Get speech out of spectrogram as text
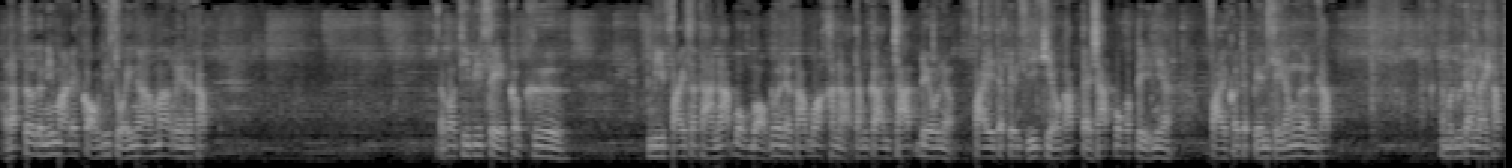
อะแดปเตอร์ตัวนี้มาในกล่องที่สวยงามมากเลยนะครับ แล้วก็ที่พิเศษก็คือ มีไฟสถานะบอกบอกด้วยนะครับว่าขณะทำการชาร์จเร็วเนี่ย ไฟจะเป็นสีเขียวครับ แต่ชาร์จปกติเนี่ย ไฟก็จะเป็นสีน้ำเงินครับมาดูด้านในครับ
